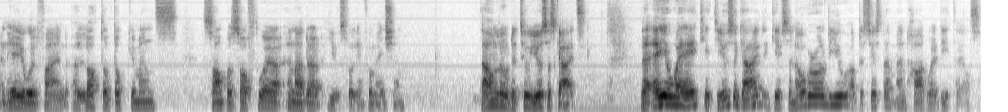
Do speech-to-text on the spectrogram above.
and here you will find a lot of documents, sample software and other useful information. Download the two users guides. The AOAA Kit user guide gives an overall view of the system and hardware details.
